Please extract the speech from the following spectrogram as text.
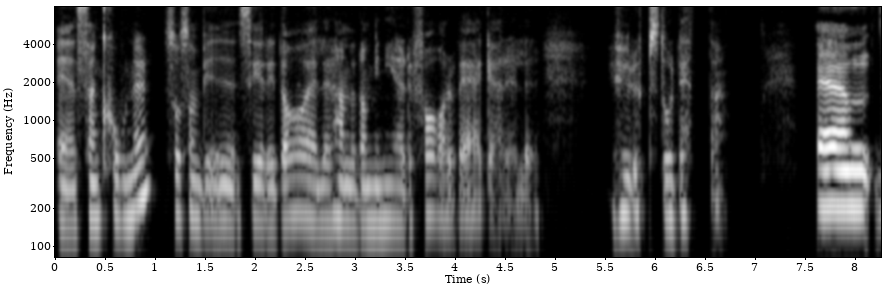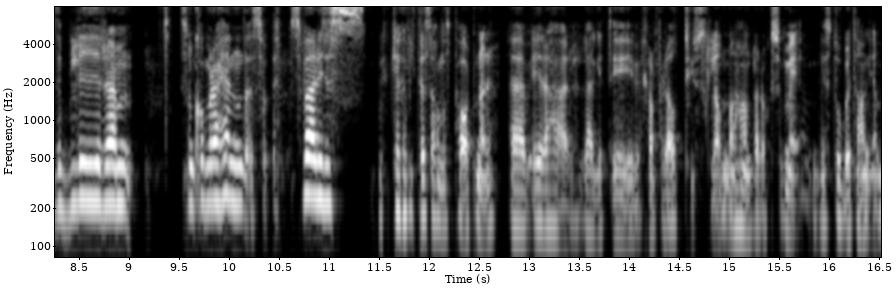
eh, sanktioner så som vi ser idag eller handlar det om minerade farvägar? Eller hur uppstår detta? Um, det blir, um, som kommer att hända, Sveriges kanske viktigaste handelspartner uh, i det här läget är framförallt Tyskland, man handlar också med, med Storbritannien.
